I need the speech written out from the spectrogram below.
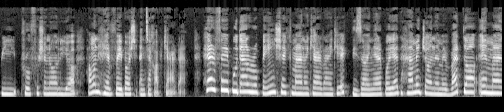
Be Professional یا همون حرفه‌ای باش انتخاب کردن. حرفه‌ای بودن رو به این شکل معنا کردن که یک designer باید همه جانبه و دائما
